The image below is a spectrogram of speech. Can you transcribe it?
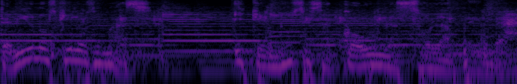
tenía unos kilos de más y que no se sacó una sola prenda.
